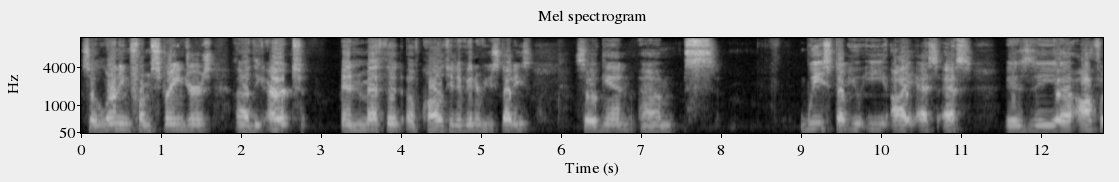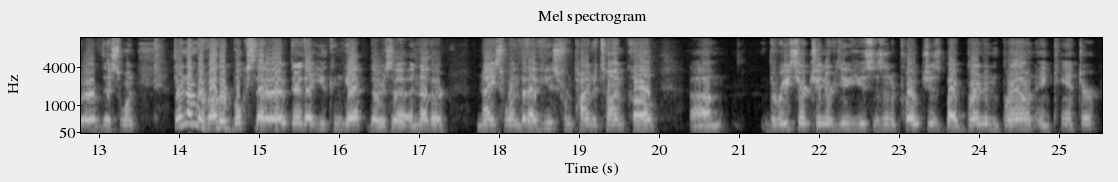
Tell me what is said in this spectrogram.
So Learning from Strangers, uh, the art and method of qualitative interview studies, so again, um, Weiss, W-E-I-S-S, is the uh, author of this one. There are a number of other books that are out there that you can get. There's a, another nice one that I've used from time to time called um, The Research Interview Uses and Approaches by Brenner Brown and Canter.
